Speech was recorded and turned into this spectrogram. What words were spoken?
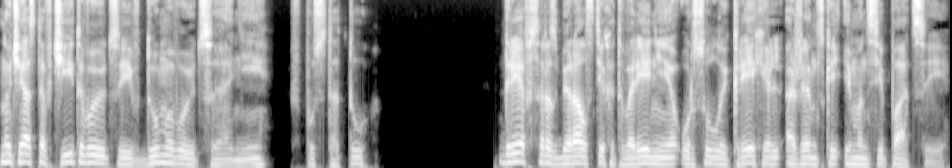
Но часто вчитываются и вдумываются они в пустоту. Древс разбирал стихотворение Урсулы Крехель о женской эмансипации.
